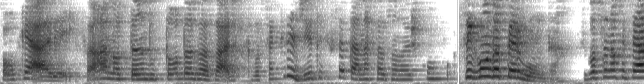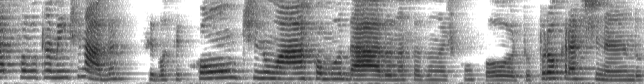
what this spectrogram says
qualquer área aí. Vá anotando todas as áreas que você acredita que você está nessa zona de conforto. Segunda pergunta: se você não fizer absolutamente nada, se você continuar acomodado na sua zona de conforto, procrastinando,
